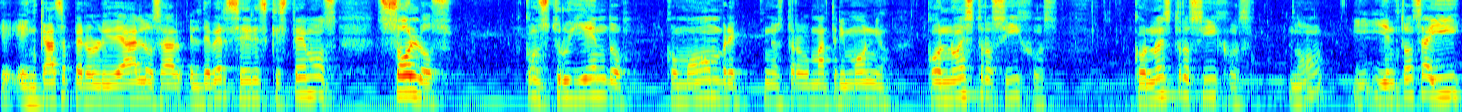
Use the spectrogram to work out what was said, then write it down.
eh, en casa, pero lo ideal, o sea, el deber ser es que estemos solos, construyendo como hombre nuestro matrimonio, con nuestros hijos, con nuestros hijos, ¿no? Y, entonces ahí,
